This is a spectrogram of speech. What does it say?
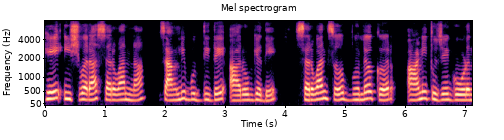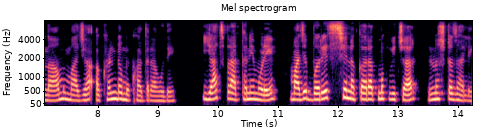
हे ईश्वरा सर्वांना चांगली बुद्धी दे आरोग्य दे. सर्वांचं भलं कर आणि तुझे गोड नाम माझ्या अखंड मुखात राहू दे. याच प्रार्थनेमुळे माझे बरेचसे नकारात्मक विचार नष्ट झाले.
